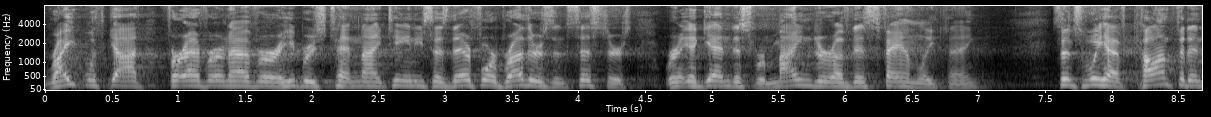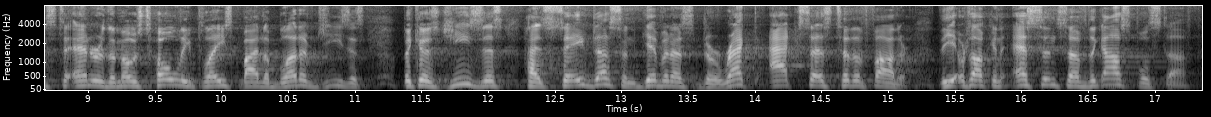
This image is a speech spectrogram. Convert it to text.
right with God forever and ever. Hebrews 10 19, he says, Therefore, brothers and sisters, we're again this reminder of this family thing. Since we have confidence to enter the most holy place by the blood of Jesus, because Jesus has saved us and given us direct access to the Father. The, we're talking essence of the gospel stuff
